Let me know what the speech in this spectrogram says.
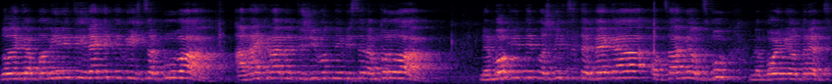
Додека планините и реките ви исцрпуваа, а најхрабрите животни ви се напрлаа, немокрите и плашливците бегаа од самиот звук на војниот ред.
